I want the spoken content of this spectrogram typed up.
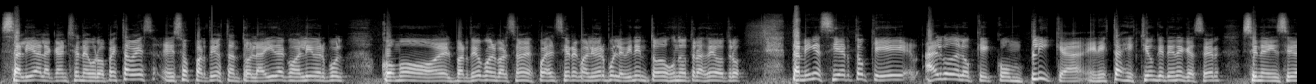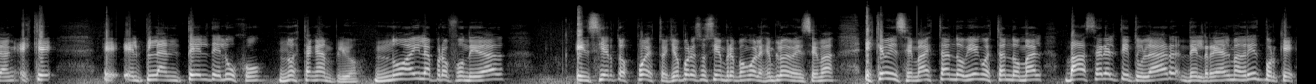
salía a la cancha en Europa. Esta vez esos partidos, tanto la ida con el Liverpool como el partido con el Barcelona, después el cierre con el Liverpool, le vienen todos uno tras de otro. También es cierto que algo de lo que complica en esta gestión que tiene que hacer Zinedine Zidane es que eh, el plantel de lujo no es tan amplio. No hay la profundidad en ciertos puestos. Yo por eso siempre pongo el ejemplo de Benzema. Es que Benzema estando bien o estando mal va a ser el titular del Real Madrid porque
